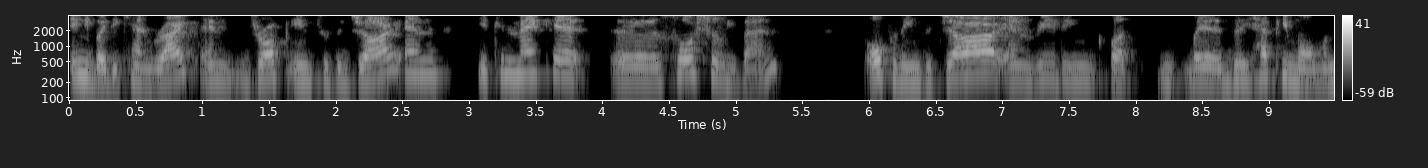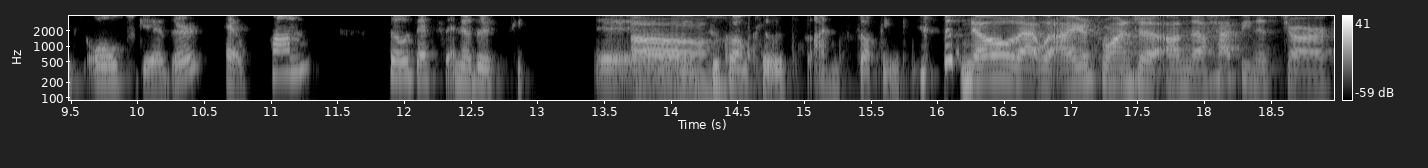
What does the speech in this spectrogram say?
Anybody can write and drop into the jar, and you can make a, a social event opening the jar and reading what the happy moments all together have fun so that's another tip uh, oh. to conclude. I'm stopping. No that i just wanted to on the happiness jar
